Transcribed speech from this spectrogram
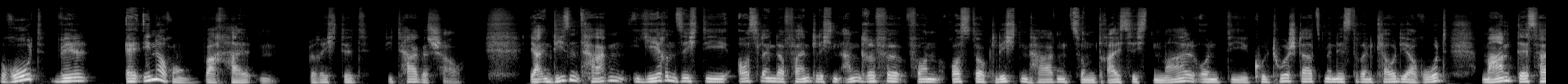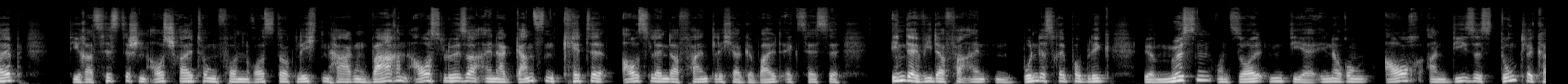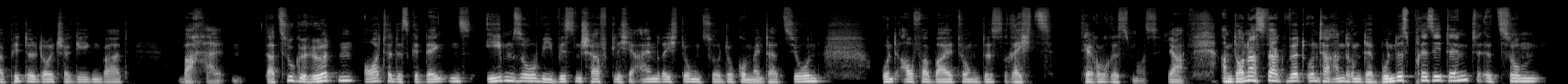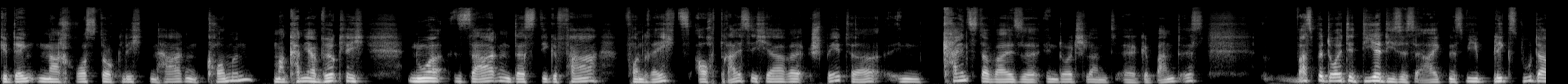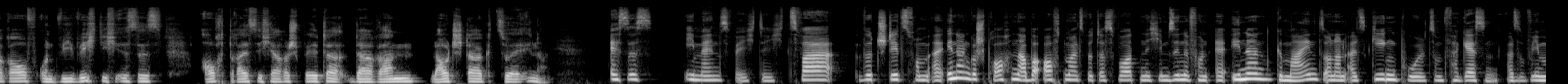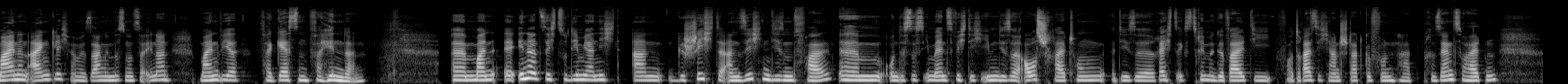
Rot will Erinnerung wachhalten, berichtet die Tagesschau. Ja, in diesen Tagen jähren sich die ausländerfeindlichen Angriffe von Rostock-Lichtenhagen zum 30. Mal und die Kulturstaatsministerin Claudia Roth mahnt deshalb, die rassistischen Ausschreitungen von Rostock-Lichtenhagen waren Auslöser einer ganzen Kette ausländerfeindlicher Gewaltexzesse in der wiedervereinten Bundesrepublik. Wir müssen und sollten die Erinnerung auch an dieses dunkle Kapitel deutscher Gegenwart wachhalten. Dazu gehörten Orte des Gedenkens ebenso wie wissenschaftliche Einrichtungen zur Dokumentation und Aufarbeitung des Rechts Terrorismus. Ja, am Donnerstag wird unter anderem der Bundespräsident äh, zum Gedenken nach Rostock-Lichtenhagen kommen. Man kann ja wirklich nur sagen, dass die Gefahr von rechts auch 30 Jahre später in keinster Weise in Deutschland äh, gebannt ist. Was bedeutet dir dieses Ereignis? Wie blickst du darauf und wie wichtig ist es, auch 30 Jahre später daran lautstark zu erinnern? Es ist immens wichtig. Zwar wird stets vom Erinnern gesprochen, aber oftmals wird das Wort nicht im Sinne von Erinnern gemeint, sondern als Gegenpol zum Vergessen. Also wir meinen eigentlich, wenn wir sagen, wir müssen uns erinnern, meinen wir Vergessen verhindern. Äh, man erinnert sich zudem ja nicht an Geschichte an sich in diesem Fall. Ähm, und es ist immens wichtig, eben diese Ausschreitung, diese rechtsextreme Gewalt, die vor 30 Jahren stattgefunden hat, präsent zu halten,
